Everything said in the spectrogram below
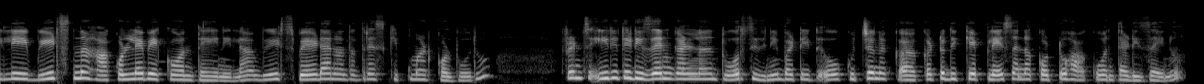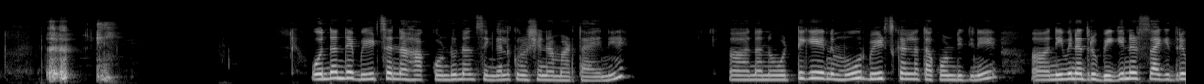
ಇಲ್ಲಿ ಬೀಡ್ಸ್ನ ಹಾಕ್ಕೊಳ್ಳೇಬೇಕು ಅಂತ ಏನಿಲ್ಲ. ಬೀಡ್ಸ್ ಬೇಡ ಅನ್ನೋದಾದರೆ ಸ್ಕಿಪ್ ಮಾಡ್ಕೊಳ್ಬೋದು. ಫ್ರೆಂಡ್ಸ್ ಈ ರೀತಿ ಡಿಸೈನ್ಗಳನ್ನ ತೋರಿಸಿದ್ದೀನಿ ಬಟ್ ಇದು ಕುಚ್ಚನ್ನು ಕಟ್ಟೋದಕ್ಕೆ ಪ್ಲೇಸನ್ನು ಕೊಟ್ಟು ಹಾಕುವಂಥ ಡಿಸೈನು. ಒಂದೊಂದೇ ಬೀಡ್ಸನ್ನು ಹಾಕ್ಕೊಂಡು ನಾನು ಸಿಂಗಲ್ ಕ್ರೋಶನ ಮಾಡ್ತಾಯಿದ್ದೀನಿ ನಾನು ಒಟ್ಟಿಗೆ ಮೂರು ಬೀಡ್ಸ್ಗಳನ್ನ ತಗೊಂಡಿದ್ದೀನಿ. ನೀವೇನಾದರೂ ಬಿಗಿನರ್ಸ್ ಆಗಿದ್ದರೆ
